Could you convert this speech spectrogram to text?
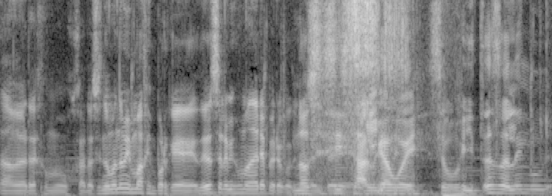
a ver, déjame buscarlo. Si no, mando mi imagen porque debe ser la misma madre, pero con No sé si salga, güey. Cebollitas sale en Google.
